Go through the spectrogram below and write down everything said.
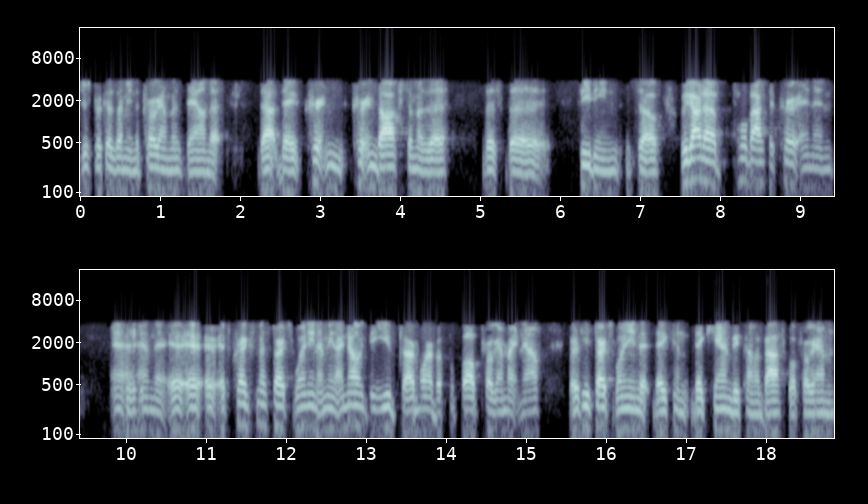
just because I mean the program was down that that they curtain curtained off some of the the the seating. So we got to pull back the curtain and and, and if Craig Smith starts winning, I mean, I know the Utes are more of a football program right now, but if he starts winning, that they can they can become a basketball program,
